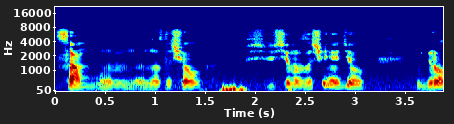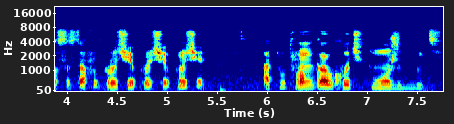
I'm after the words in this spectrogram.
сам назначал все назначения делал, выбирал состав и прочее, прочее, прочее. А тут Вангал хочет, может быть,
